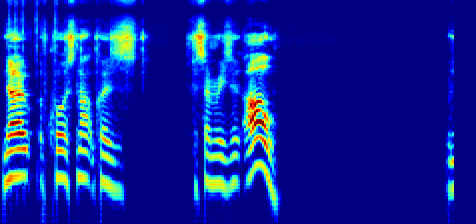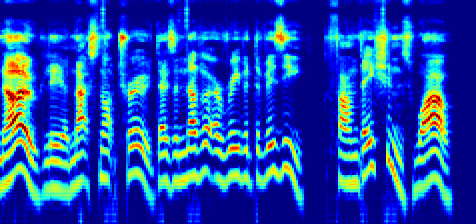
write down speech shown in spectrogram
No, of course not, because for some reason... Oh! No, Liam, that's not true. There's another Eredivisie Foundations. Wow.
